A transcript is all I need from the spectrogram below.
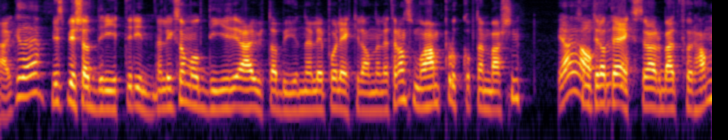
Det er ikke det. Hvis bikkja driter inne, liksom, og de er ute av byen eller på lekeland, eller et eller så må han plukke opp den bæsjen. Ja, ja, Sånn til at det er ekstra arbeid for han.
